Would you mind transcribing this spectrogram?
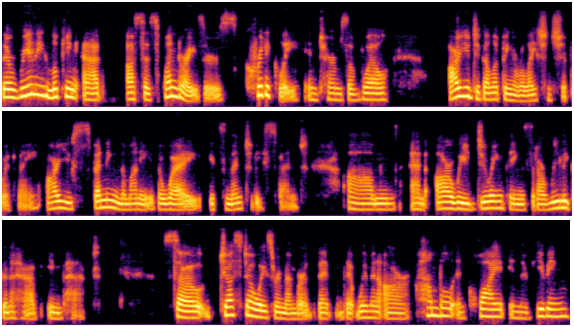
they're really looking at us as fundraisers critically in terms of, well, are you developing a relationship with me? Are you spending the money the way it's meant to be spent? Um, and are we doing things that are really going to have impact? So just always remember that, that women are humble and quiet in their giving.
